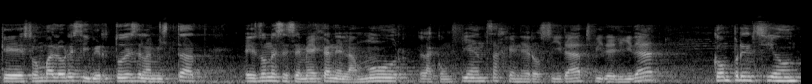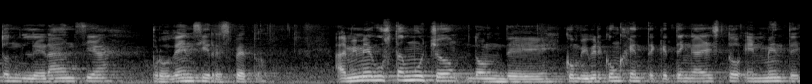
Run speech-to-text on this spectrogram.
que son valores y virtudes de la amistad es donde se semejan el amor, la confianza, generosidad, fidelidad, comprensión, tolerancia, prudencia y respeto. A mí me gusta mucho donde convivir con gente que tenga esto en mente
